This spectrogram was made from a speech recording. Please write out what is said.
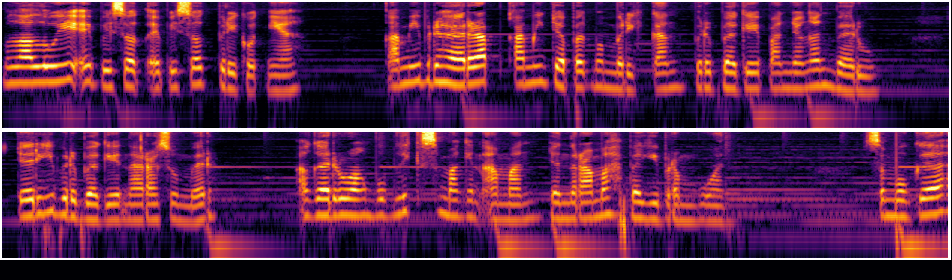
Melalui episode-episode berikutnya, kami berharap kami dapat memberikan berbagai pandangan baru dari berbagai narasumber agar ruang publik semakin aman dan ramah bagi perempuan. Semoga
